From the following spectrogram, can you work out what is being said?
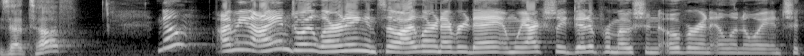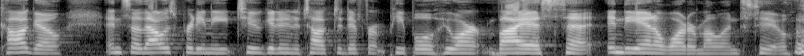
Is that tough? No, I mean, I enjoy learning, and so I learn every day. And we actually did a promotion over in Illinois and Chicago, and so that was pretty neat too, getting to talk to different people who aren't biased to Indiana watermelons too.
